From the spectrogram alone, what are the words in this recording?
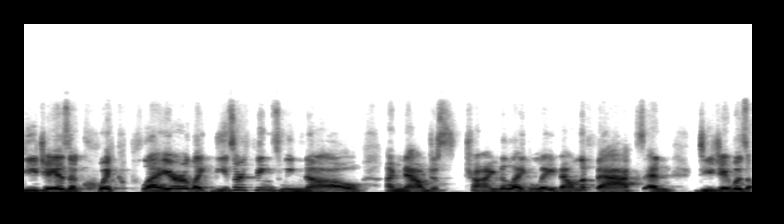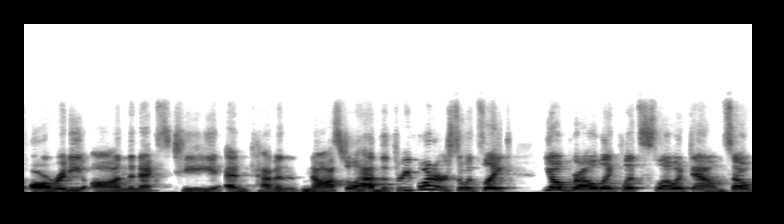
DJ is a quick player. Like these are things we know. I'm now just trying to like lay down the facts. And DJ was already on the next tee, and Kevin Na still had the three footer. So it's like, yo, bro, like let's slow it down. So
